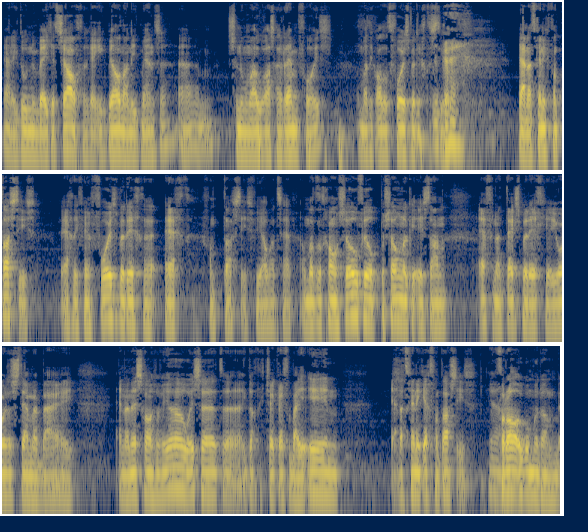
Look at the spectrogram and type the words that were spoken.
Ja, en ik doe nu een beetje hetzelfde. Kijk, ik bel dan niet mensen. Ehm, ze noemen me ook wel eens een rem-voice, omdat ik altijd voiceberichten stuur. Oké. Ja, dat vind ik fantastisch. Echt, ik vind voiceberichten echt fantastisch via WhatsApp. Omdat het gewoon zoveel persoonlijker is dan even een tekstberichtje. Je hoort een stem erbij. En dan is het gewoon zo van, yo, hoe is het? Eh, ik dacht, ik check even bij je in. Ja, dat vind ik echt fantastisch. Ja. Vooral ook om er dan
